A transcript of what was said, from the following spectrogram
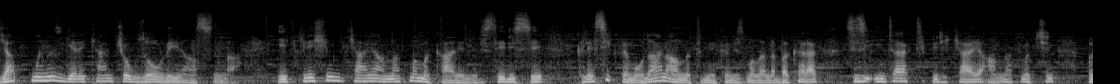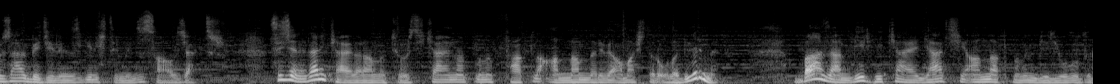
Yapmanız gereken çok zor değil aslında. Etkileşim hikaye anlatma makaleleri serisi klasik ve modern anlatım mekanizmalarına bakarak sizi interaktif bir hikaye anlatmak için özel becerilerinizi geliştirmenizi sağlayacaktır. Sizce neden hikayeler anlatıyoruz? Hikaye anlatmanın farklı anlamları ve amaçları olabilir mi? Bazen bir hikaye gerçeği anlatmanın bir yoludur.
